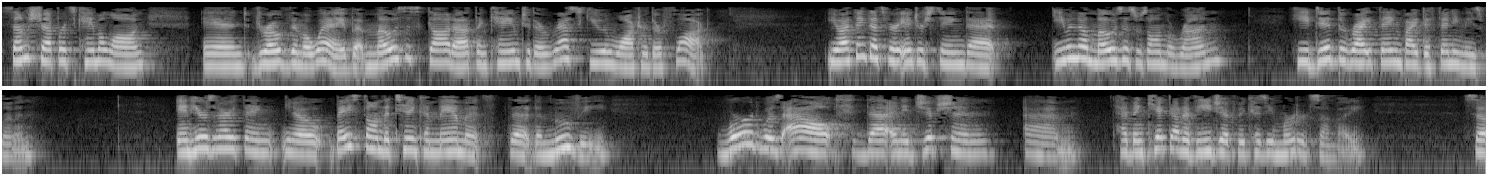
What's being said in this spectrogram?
Some shepherds came along and drove them away, but Moses got up and came to their rescue and watered their flock. You know, I think that's very interesting that even though Moses was on the run, he did the right thing by defending these women. And here's another thing, you know, based on the Ten Commandments, the, the movie, word was out that an Egyptian um, had been kicked out of Egypt because he murdered somebody. So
